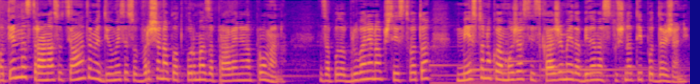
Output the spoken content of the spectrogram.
Од една страна, социјалните медиуми се совршена платформа за правење на промена, за подобрување на општеството, место на кое може да се искажеме и да бидеме слушнати и поддржани.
